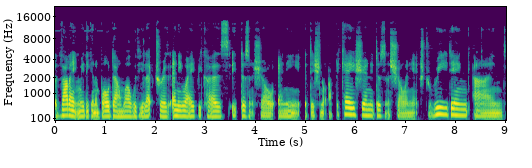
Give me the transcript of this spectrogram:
that ain't really going to boil down well with your lecturers anyway, because it doesn't show any additional application, it doesn't show any extra reading, and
